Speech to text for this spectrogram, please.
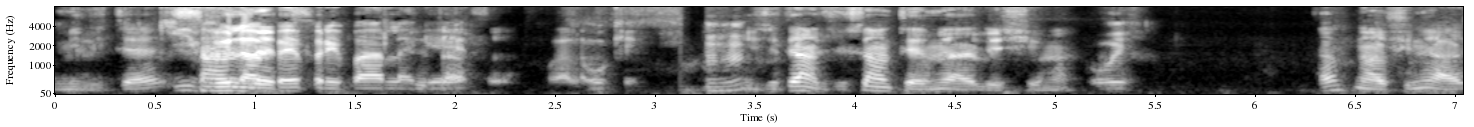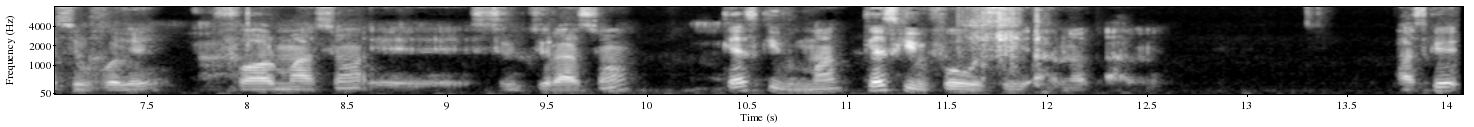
militaire. Qui veut la paix prépare la guerre. Voilà. Ok. J'étais en, je suis en terminé avec le schéma. Oui. Quand on a fini avec ce volet, formation et structuration, qu'est-ce qu'il manque, qu'est-ce qu'il faut aussi à notre armée? Parce que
